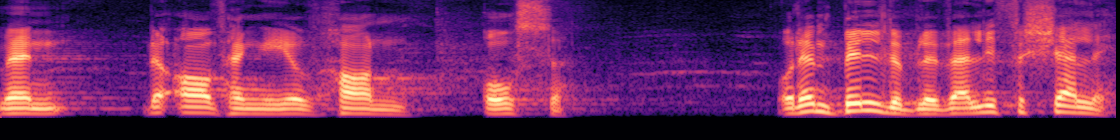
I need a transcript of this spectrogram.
men det er avhengig av Han også. Og den bildet ble veldig forskjellig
